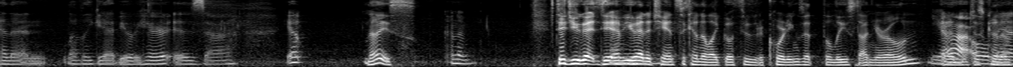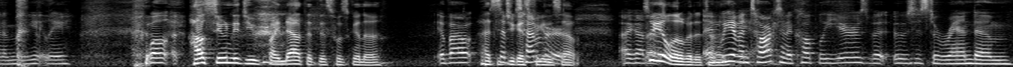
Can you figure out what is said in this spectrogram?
and then lovely Gabby over here is, uh, yep, Nice. kind of Did you get? Did, have you had a chance to kind of like go through the recordings at the least on your own? yeah. And just oh kind man, of. immediately. well, How soon did you find out that this was gonna? about How did you guys figure this out? I got So you a little bit of time. and we haven't talked in a couple of years, but it was just a random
